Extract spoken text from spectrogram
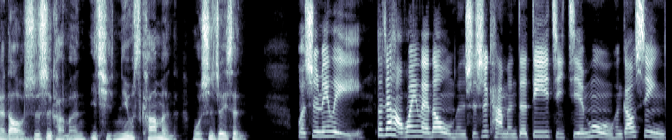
来到时事卡门，一起 News Comment。我是 Jason，我是 Milly。大家好，欢迎来到我们时事卡门的第一集节目。很高兴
